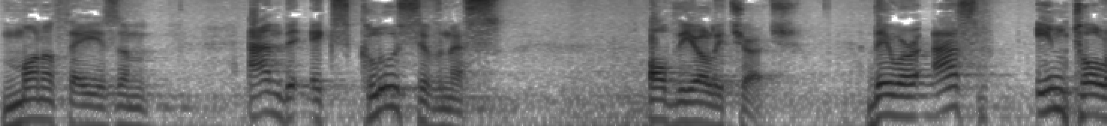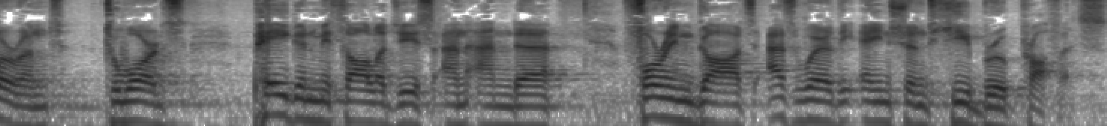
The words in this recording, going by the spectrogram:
monotheism and the exclusiveness of the early church. They were as intolerant towards pagan mythologies and, and uh, foreign gods as were the ancient Hebrew prophets.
